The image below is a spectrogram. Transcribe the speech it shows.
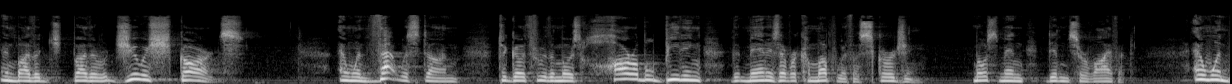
and by the, by the Jewish guards. And when that was done, to go through the most horrible beating that man has ever come up with, a scourging. Most men didn't survive it. And when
